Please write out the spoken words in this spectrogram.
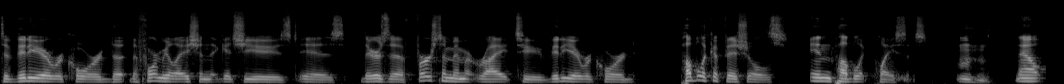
to video record. The, the formulation that gets used is there's a First Amendment right to video record public officials in public places. Mm-hmm. Now,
